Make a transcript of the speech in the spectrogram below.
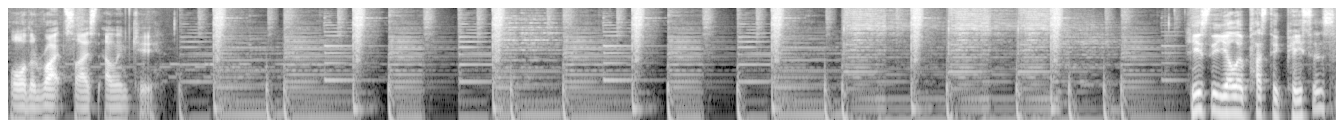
or the right sized Allen key. Here's the yellow plastic pieces,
